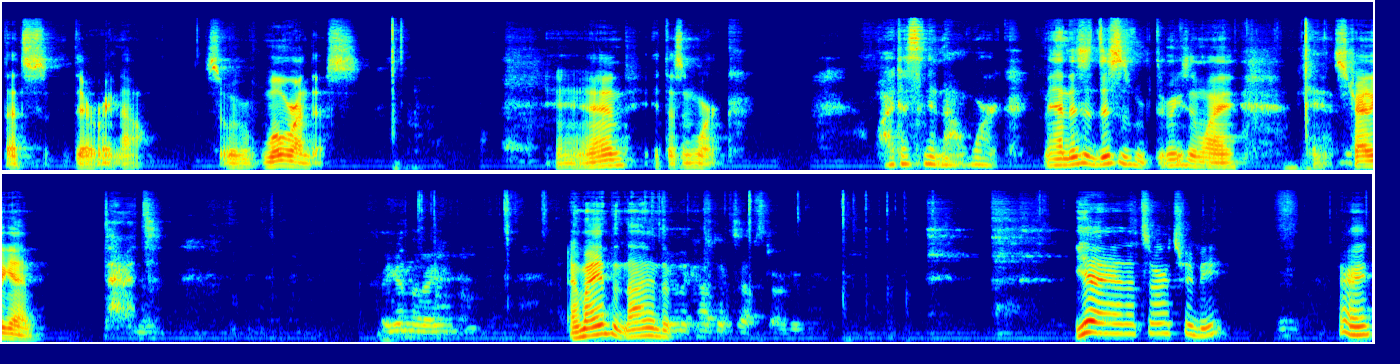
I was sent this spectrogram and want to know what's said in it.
that's there right now. So we'll run this. And it doesn't work. Why doesn't it not work? Man, this is this is the reason why. Okay, let's try it again. Damn it. Are you on the right? Am I in the not in The, the? the context app started. Yeah, yeah, that's where it should be. All right.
